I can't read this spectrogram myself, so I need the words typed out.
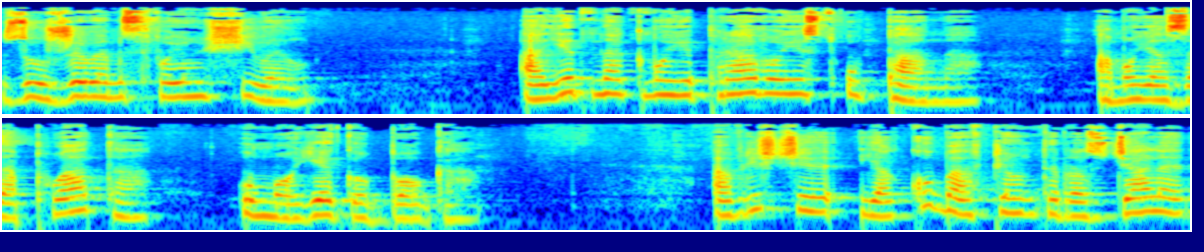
zużyłem swoją siłę. A jednak moje prawo jest u Pana, a moja zapłata u mojego Boga. A w liście Jakuba w piątym rozdziale,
